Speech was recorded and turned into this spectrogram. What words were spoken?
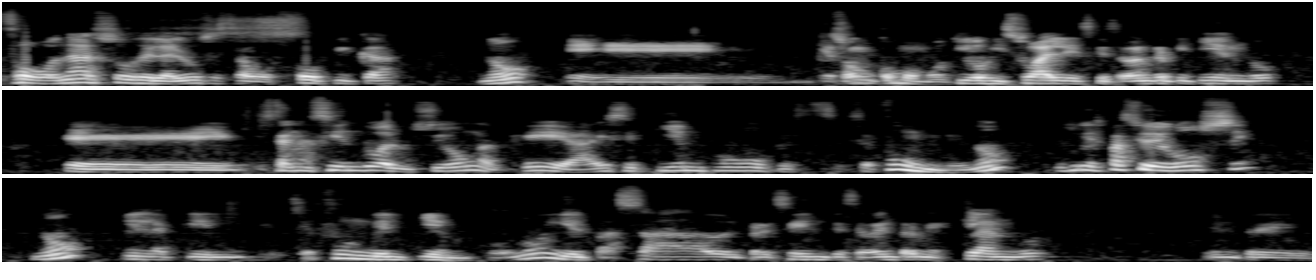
fogonazos de la luz estroboscópica, ¿no? Eh, que son como motivos visuales que se van repitiendo, eh, están haciendo alusión a qué? A ese tiempo que se funde, ¿no? es un espacio de goce, ¿no? En la que se funde el tiempo, ¿no? Y el pasado, el presente se va entremezclando entre,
